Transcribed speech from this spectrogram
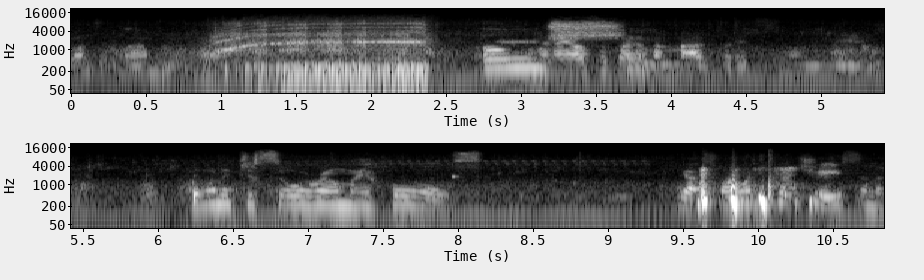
wants it. Oh, And then I also got shit. him a mug, but it's still in the mail. I wanted to sew around my holes. Yeah, so I went to put Chase in the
